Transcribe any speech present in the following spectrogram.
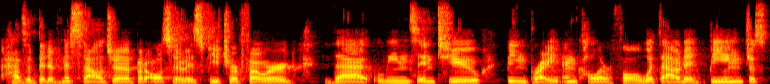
has a bit of nostalgia but also is future forward that leans into being bright and colorful without it being just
